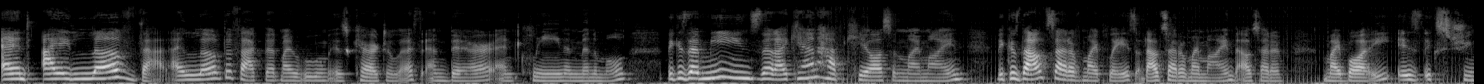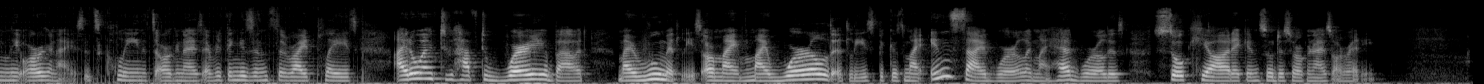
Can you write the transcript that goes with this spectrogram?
And I love that. I love the fact that my room is characterless and bare and clean and minimal because that means that I can have chaos in my mind because the outside of my place, the outside of my mind, the outside of my body is extremely organized. It's clean, it's organized, everything is in the right place. I don't want to have to worry about my room at least or my my world at least because my inside world, like my head world is so chaotic and so disorganized already.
